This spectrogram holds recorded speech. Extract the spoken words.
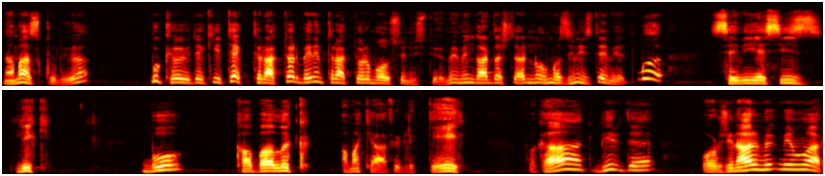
Namaz kılıyor. Bu köydeki tek traktör benim traktörüm olsun istiyor. Mümin kardeşlerinin olmasını istemiyor. Bu seviyesizlik. Bu kabalık ama kafirlik değil. Fakat bir de orijinal mümin var.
